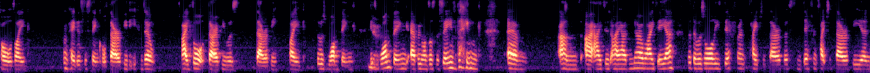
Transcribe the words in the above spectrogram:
told like, okay, there's this thing called therapy that you can do. I thought therapy was therapy. Like there was one thing. It's yeah. one thing. Everyone does the same thing. Um, and I, I did. I had no idea that there was all these different types of therapists and different types of therapy, and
